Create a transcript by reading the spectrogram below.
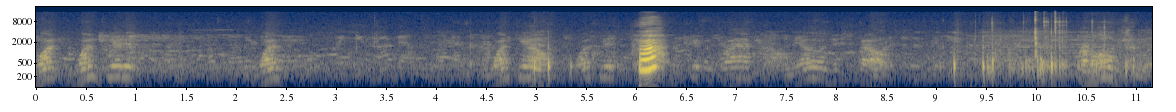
One, one kid is, one, one kid, one kid Huh? skipping class, and the other one's expelled. From homeschool.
